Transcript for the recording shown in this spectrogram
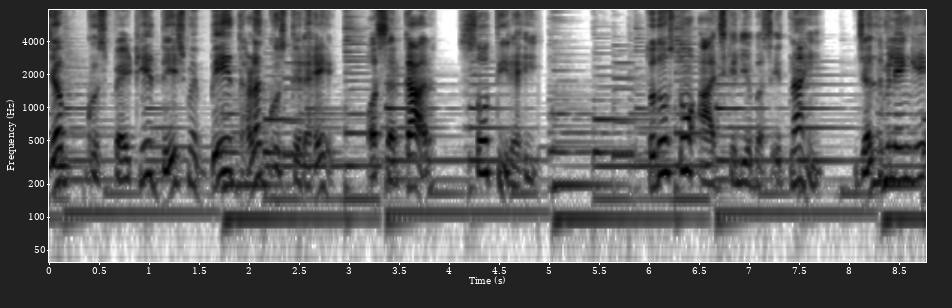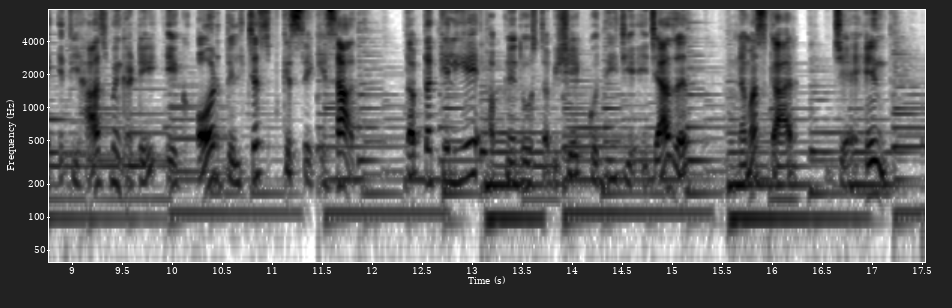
जब घुसपैठिए देश में बेधड़क घुसते रहे और सरकार सोती रही। तो दोस्तों, आज के लिए बस इतना ही। जल्द मिलेंगे इतिहास में घटे एक और दिलचस्प किस्से के साथ। तब तक के लिए अपने दोस्त अभिषेक को दीजिए इजाज़त। नमस्कार, जय हिंद।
